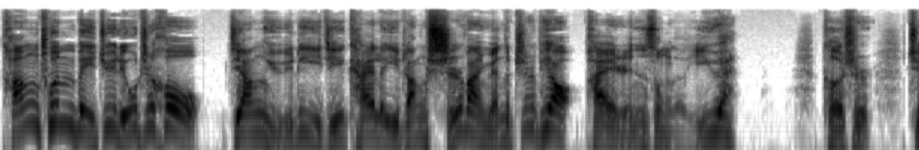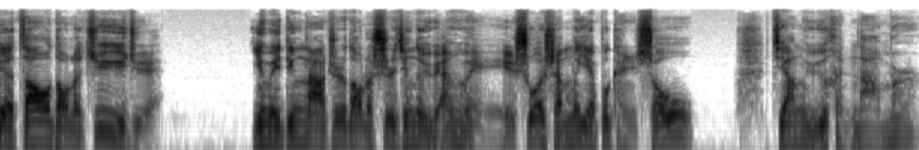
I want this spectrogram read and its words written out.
唐春被拘留之后，江宇立即开了一张十万元的支票，派人送到医院，可是却遭到了拒绝，因为丁娜知道了事情的原委，说什么也不肯收。江宇很纳闷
